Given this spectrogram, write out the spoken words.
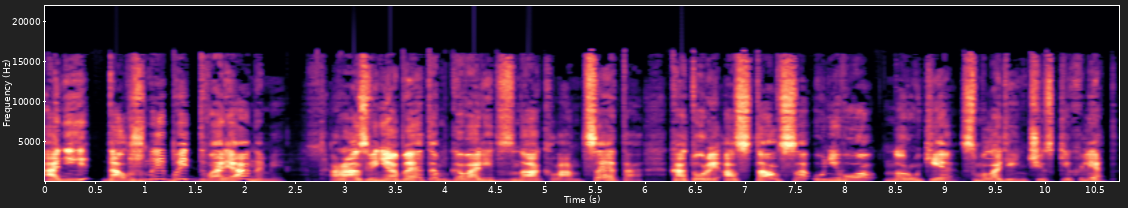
Они должны быть дворянами. Разве не об этом говорит знак ланцета, который остался у него на руке с младенческих лет?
